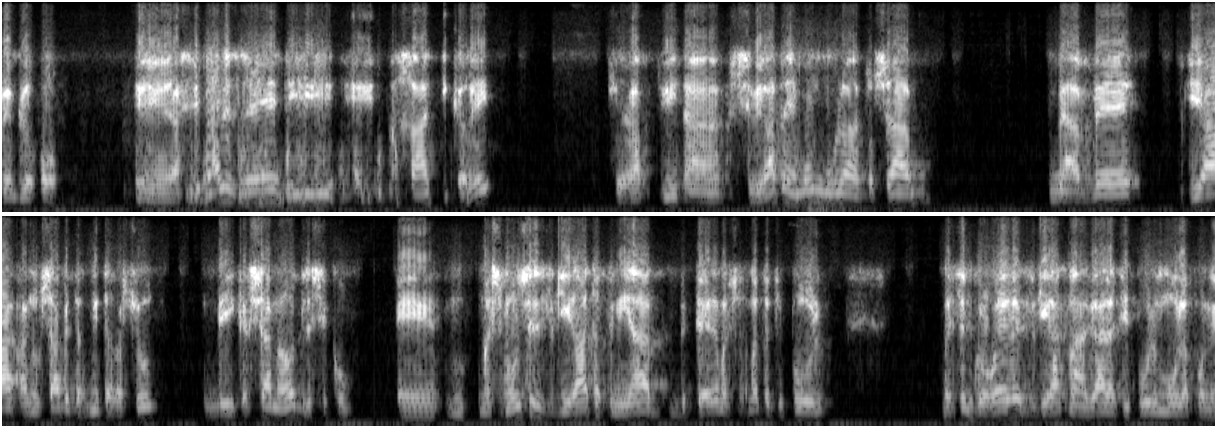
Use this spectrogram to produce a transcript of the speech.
במלואו. אה, הסיבה לזה היא אחת עיקרית, שבירת האמון מול התושב מהווה פגיעה אנושה בתדמית הרשות והיא קשה מאוד לשיקום. אה, משמעות של סגירת הפנייה בטרם השלמת הטיפול בעצם גוררת סגירת מעגל הטיפול מול הפונה.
